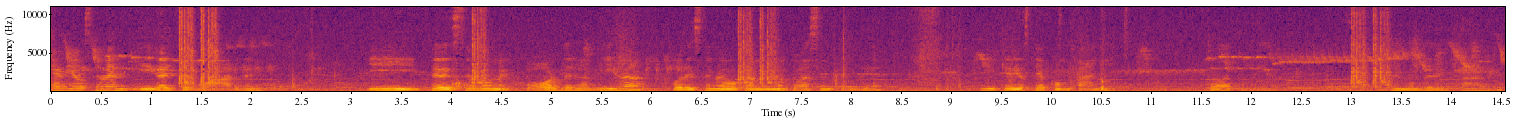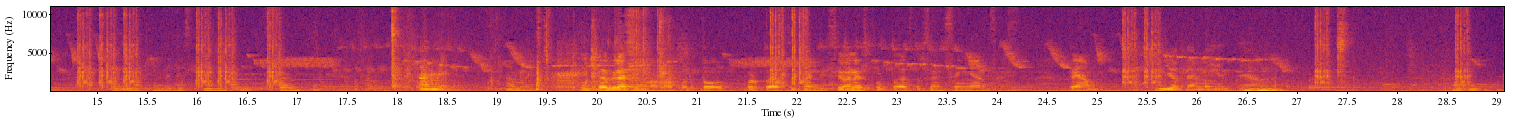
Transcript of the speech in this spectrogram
te bendiga y te guarde. Y te deseo lo mejor de la vida por este nuevo camino que vas a emprender. Y que Dios te acompañe toda tu vida. En el nombre del Padre, del Hijo, del Espíritu Santo. Amén. Amén. Muchas gracias mamá por todo, por todas tus bendiciones, por todas tus enseñanzas. Te amo. Y yo también te amo.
